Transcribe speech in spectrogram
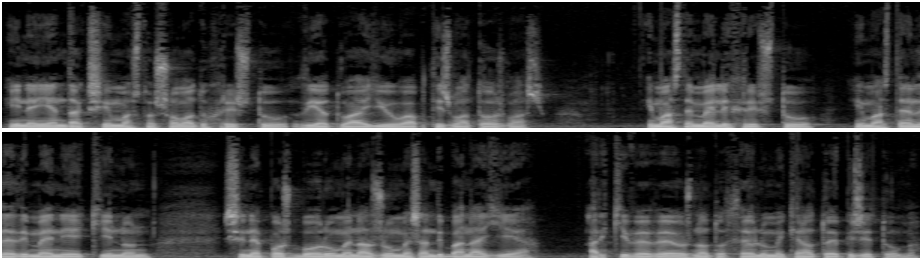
είναι η ένταξή μας στο σώμα του Χριστού δια του Αγίου Απτίσματός μας. Είμαστε μέλη Χριστού, είμαστε ενδεδειμένοι εκείνων, συνεπώς μπορούμε να ζούμε σαν την Παναγία, αρκεί βεβαίως να το θέλουμε και να το επιζητούμε.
